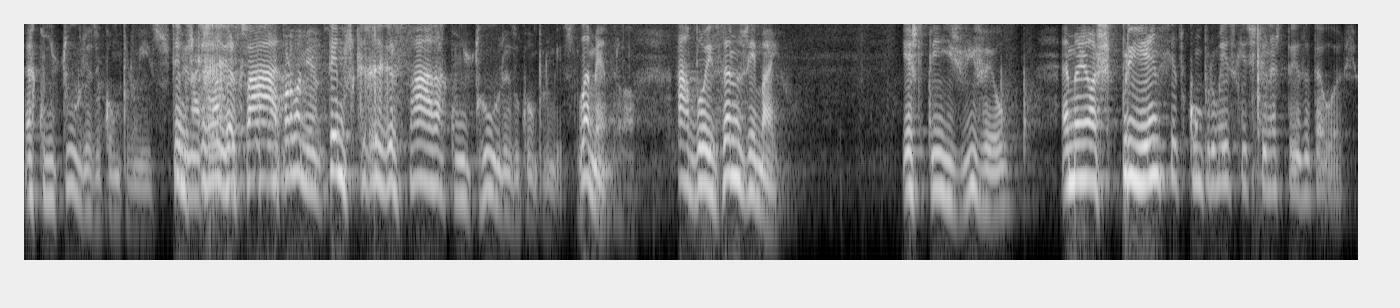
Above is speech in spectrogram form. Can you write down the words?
a cultura do compromisso. Temos que passa regressar, temos que regressar à cultura do compromisso. Lamento. Há dois anos e meio, este país viveu a maior experiência de compromisso que existiu neste país até hoje.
